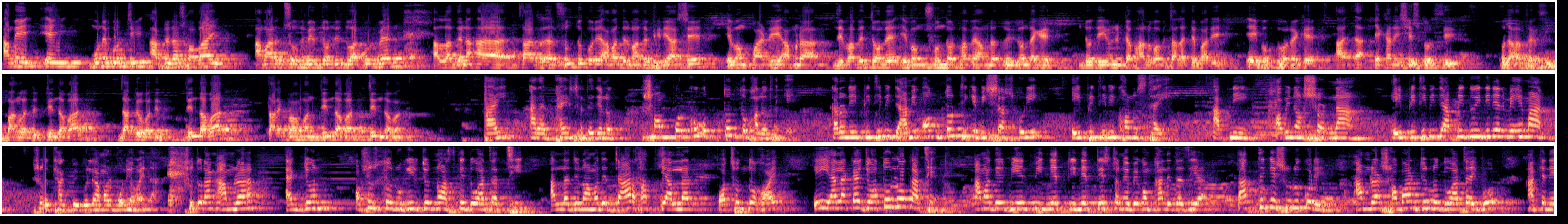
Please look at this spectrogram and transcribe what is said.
আমি এই মনে করছি, আপনারা সবাই আমার সজীবের জন্য দোয়া করবেন। আল্লাহ যেন তার সুস্থ করে আমাদের মাঝে ফিরে আসে এবং পার্টি আমরা যেভাবে চলে এবং সুন্দরভাবে আমরা দুইজন লাগে যদি ইউনিটটা ভালোভাবে চালাতে পারি, এই বক্তব্য রেখে এখানেই শেষ করছি। খুদা হাফেজ। বাংলাদেশ জিন্দাবাদ, জাতীয়বাদী জিন্দাবাদ, তারেক রহমান জিন্দাবাদ জিন্দাবাদ। ভাই আর এক ভাইয়ের সাথে যেন সম্পর্ক অত্যন্ত ভালো থাকে। কারণ এই পৃথিবীতে আমি অন্তর থেকে বিশ্বাস করি এই পৃথিবী ক্ষণস্থায়ী। আপনি অবিনশ্বর না। এই পৃথিবীতে আপনি দুই দিনের মেহমান। শুধু থাকবে বলে আমার মনে হয় না। সুতরাং আমরা একজন অসুস্থ রুগীর জন্য আজকে দোয়া চাচ্ছি, আল্লাহ যেন আমাদের যার হাতকে আল্লাহর পছন্দ হয় এই এলাকায় যত লোক আছেন আমাদের বিএনপি নেত্রী, নেতৃস্থানীয় বেগম খালেদা জিয়া, তার থেকে শুরু করে আমরা সবার জন্য দোয়া চাইব। এখানে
